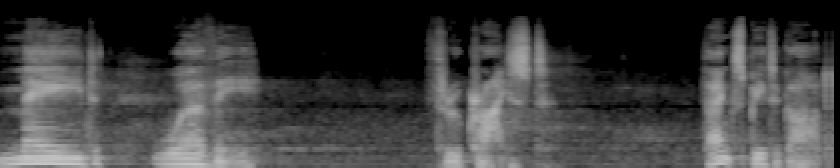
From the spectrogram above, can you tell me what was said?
made worthy through Christ. Thanks be to God.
